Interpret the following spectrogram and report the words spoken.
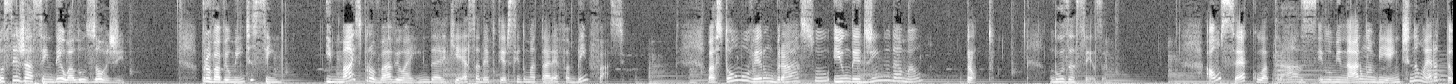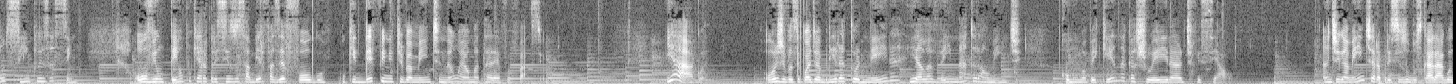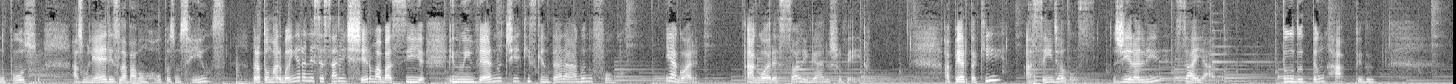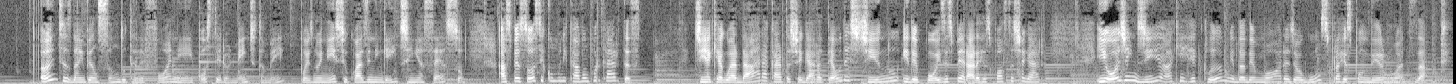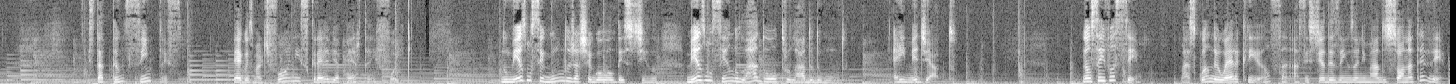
Você já acendeu a luz hoje? Provavelmente sim. E mais provável ainda é que essa deve ter sido uma tarefa bem fácil. Bastou mover um braço e um dedinho da mão. Pronto. Luz acesa. Há um século atrás, iluminar um ambiente não era tão simples assim. Houve um tempo que era preciso saber fazer fogo, o que definitivamente não é uma tarefa fácil. E a água? Hoje você pode abrir a torneira e ela vem naturalmente, como uma pequena cachoeira artificial. Antigamente era preciso buscar água no poço, as mulheres lavavam roupas nos rios. Para tomar banho era necessário encher uma bacia e no inverno tinha que esquentar a água no fogo. E agora? Agora é só ligar o chuveiro. Aperta aqui, acende a luz. Gira ali, sai água tudo tão rápido. Antes da invenção do telefone e posteriormente também, pois no início quase ninguém tinha acesso, as pessoas se comunicavam por cartas. Tinha que aguardar a carta chegar até o destino e depois esperar a resposta chegar. E hoje em dia há quem reclame da demora de alguns para responder no WhatsApp. Está tão simples, Pega o smartphone, escreve, aperta e foi. No mesmo segundo já chegou ao destino, mesmo sendo lá do outro lado do mundo. É imediato. Não sei você, mas quando eu era criança, assistia desenhos animados só na TV.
